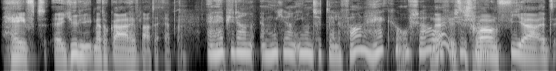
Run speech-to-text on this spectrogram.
heeft, uh, jullie met elkaar heeft laten appen. En heb je dan, moet je dan iemand zijn telefoon hacken of zo? Nee, of het is gewoon via, het,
